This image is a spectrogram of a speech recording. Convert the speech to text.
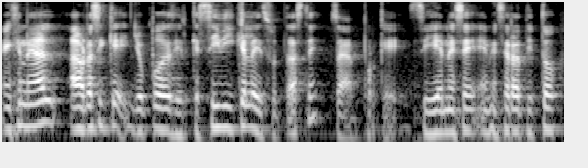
en general, ahora sí que yo puedo decir que sí vi que la disfrutaste, o sea, porque sí en ese, en ese ratito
